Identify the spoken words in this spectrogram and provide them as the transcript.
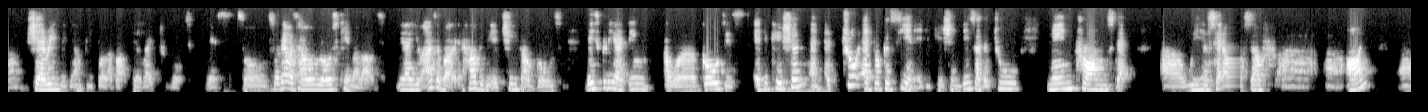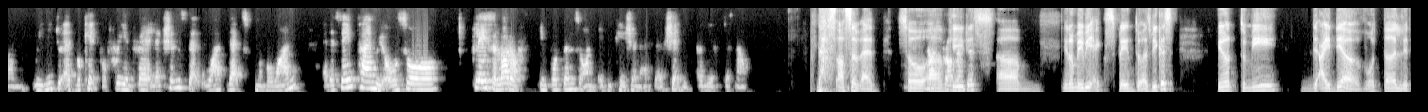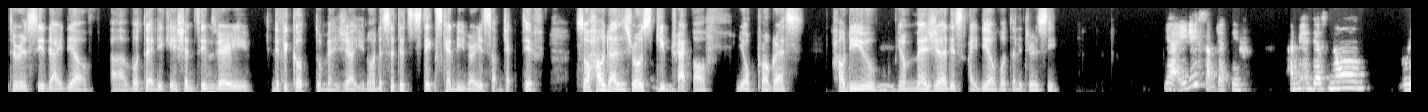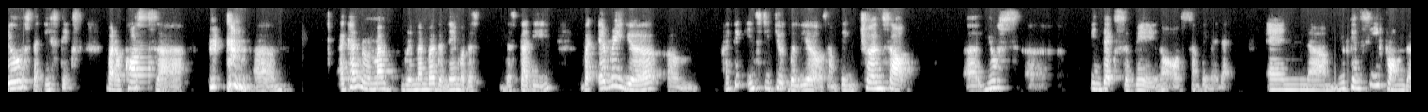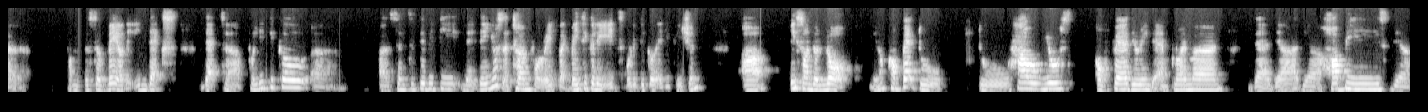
um, sharing with young people about their right to vote. Yes. So so that was how Rose came about. Yeah, you asked about how do we achieve our goals. Basically, I think our goals is education and uh, true advocacy and education. These are the two main prongs that uh, we have set ourselves uh, uh, on. Um, we need to advocate for free and fair elections. That one, that's number one. At the same time, we also place a lot of importance on education, as I've shared earlier just now. That's awesome, Ann. So, um, can you just, um, you know, maybe explain to us because, you know, to me, the idea of voter literacy, the idea of uh, voter education seems very difficult to measure. You know, the statistics can be very subjective. So how does Rose keep mm. track of your progress? How do you, mm. you know, measure this idea of voter literacy? Yeah, it is subjective. I mean, there's no real statistics, but of course, uh, um, I can't remember remember the name of the the study, but every year, um, I think Institute Belia or something churns out uh, youth uh, index survey, you know, or something like that. And um, you can see from the from the survey or the index that uh, political uh, uh, sensitivity, they, they use a term for it, but basically it's political education, uh, is on the law, you know, compared to to how youth are fair during their employment, their their their hobbies, their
